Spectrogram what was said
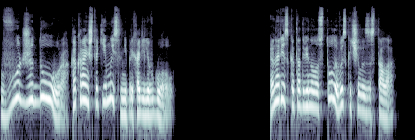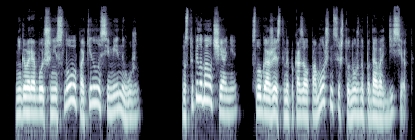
Вот же дура! Как раньше такие мысли не приходили в голову? Она резко отодвинула стул и выскочила из-за стола. Не говоря больше ни слова, покинула семейный ужин. Наступило молчание. Слуга жестами показал помощнице, что нужно подавать десерт.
